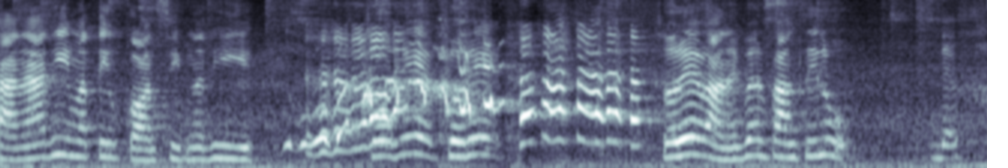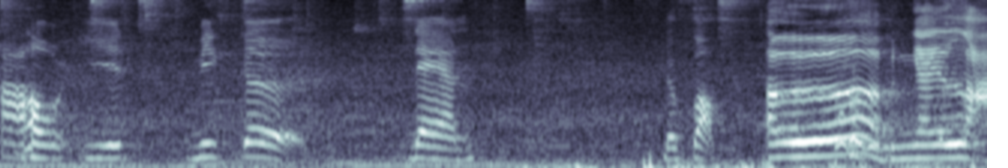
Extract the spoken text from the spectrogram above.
ฐานะที่มาติวก่อน 10 นาทีโชว์เทพโชว์เทพโชว์เทพอ่านให้เพื่อนฟังสิลูก The cow is bigger than the fox เออ เป็นไงล่ะ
